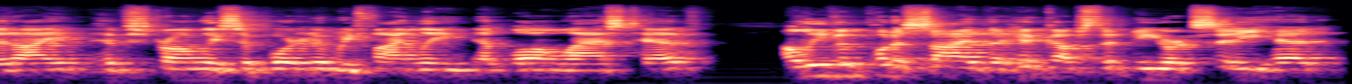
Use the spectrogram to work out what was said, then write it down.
that I have strongly supported, and we finally, at long last, have. I'll even put aside the hiccups that New York City had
